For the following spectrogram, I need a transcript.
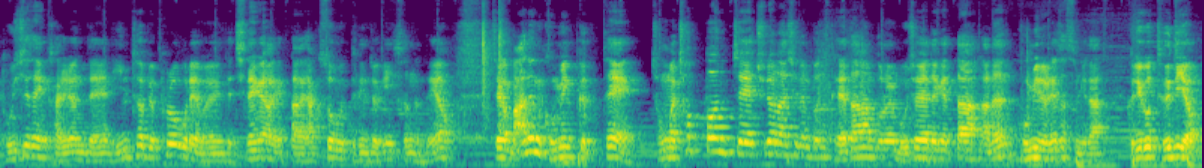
도시생 관련된 인터뷰 프로그램을 진행하겠다 약속을 드린 적이 있었는데요. 제가 많은 고민 끝에 정말 첫 번째 출연하시는 분 대단한 분을 모셔야 되겠다라는 고민을 했었습니다. 그리고 드디어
